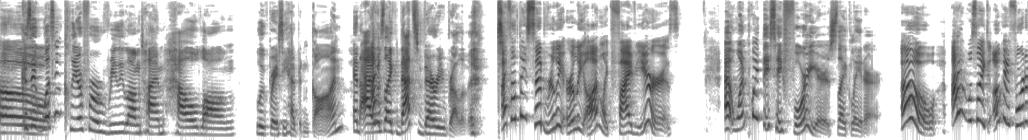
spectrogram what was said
Oh, because it wasn't clear for a really long time how long Luke Bracey had been gone, and I, I- was like, that's very relevant. I thought they said really early on, like five years. At one point, they say four years, like later. Oh, I was like, okay, four to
